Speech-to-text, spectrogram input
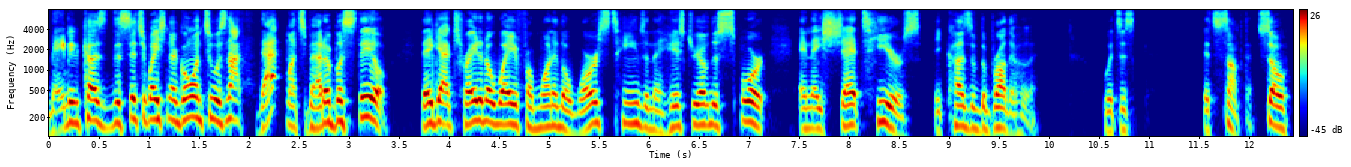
Maybe because the situation they're going to is not that much better, but still they got traded away from one of the worst teams in the history of the sport, and they shed tears because of the brotherhood, which is it's something. So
